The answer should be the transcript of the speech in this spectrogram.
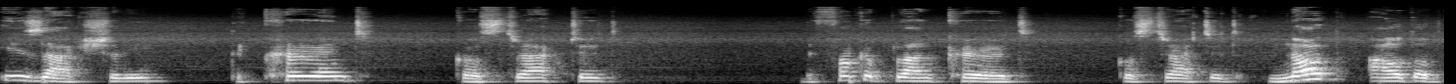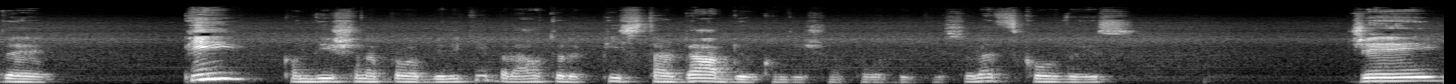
is actually the current constructed, the Fokker-Planck current constructed not out of the P conditional probability, but out of the P star W conditional probability. So let's call this J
